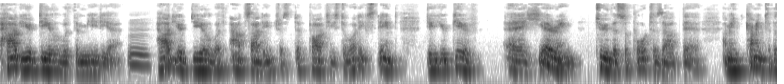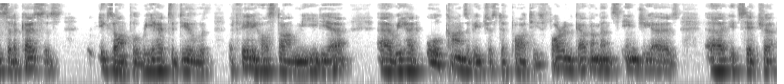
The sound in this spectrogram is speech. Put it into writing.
how do you deal with the media? Mm. How do you deal with outside interested parties? To what extent do you give a hearing to the supporters out there? I mean, coming to the silicosis example, we had to deal with a fairly hostile media. Uh, we had all kinds of interested parties, foreign governments, NGOs, uh, etc.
